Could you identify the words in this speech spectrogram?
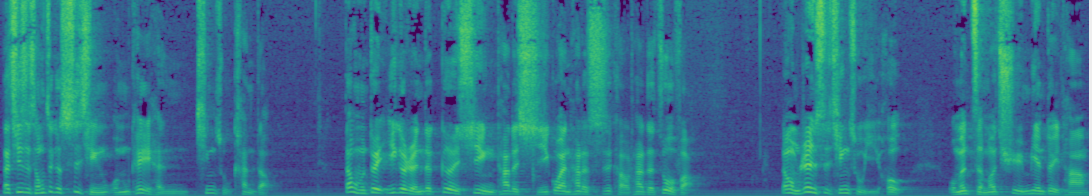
那其实从这个事情，我们可以很清楚看到，当我们对一个人的个性、他的习惯、他的思考、他的做法，当我们认识清楚以后，我们怎么去面对他，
